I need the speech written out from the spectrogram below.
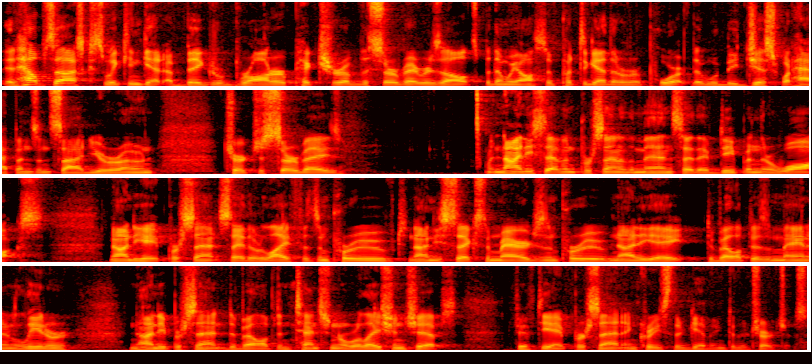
it helps us because we can get a bigger, broader picture of the survey results, but then we also put together a report that would be just what happens inside your own church's surveys. 97% of the men say they've deepened their walks. 98% say their life has improved. 96 their marriage has improved. 98 developed as a man and a leader. 90% developed intentional relationships. 58% increased their giving to their churches.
